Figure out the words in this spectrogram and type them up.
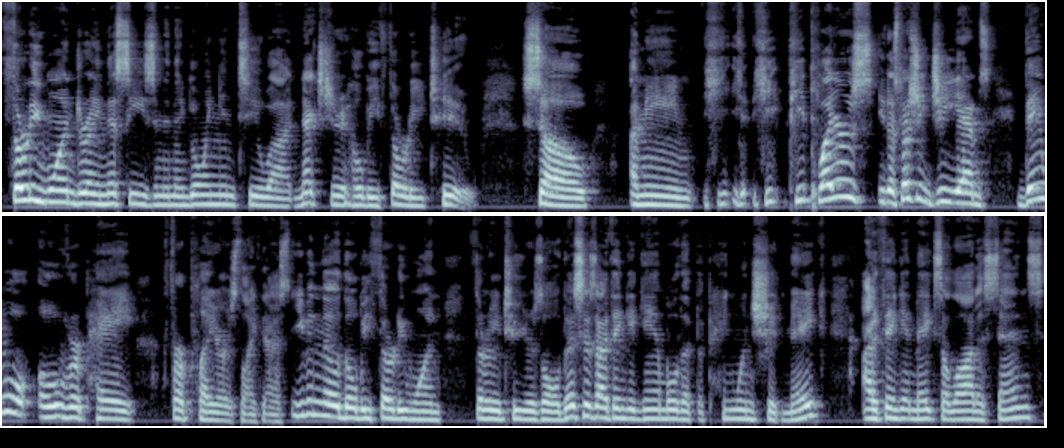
31 during this season, and then going into uh, next year he'll be 32. So I mean, he, he, he players, you know, especially GMs, they will overpay for players like this, even though they'll be 31, 32 years old. This is, I think, a gamble that the Penguins should make. I think it makes a lot of sense.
